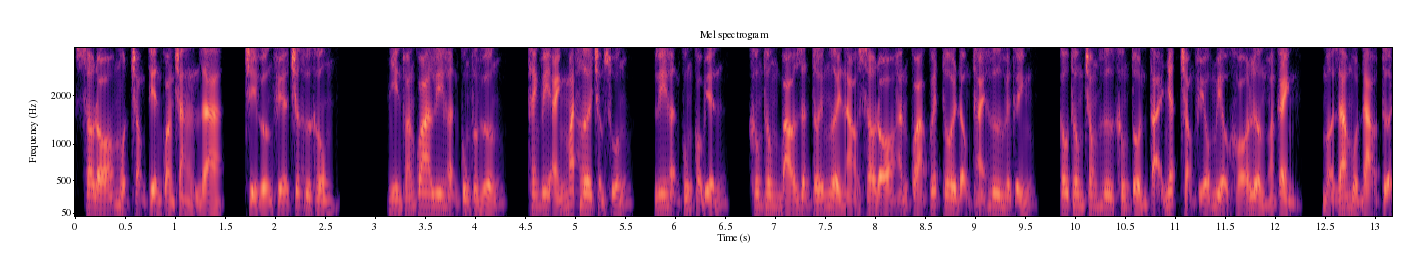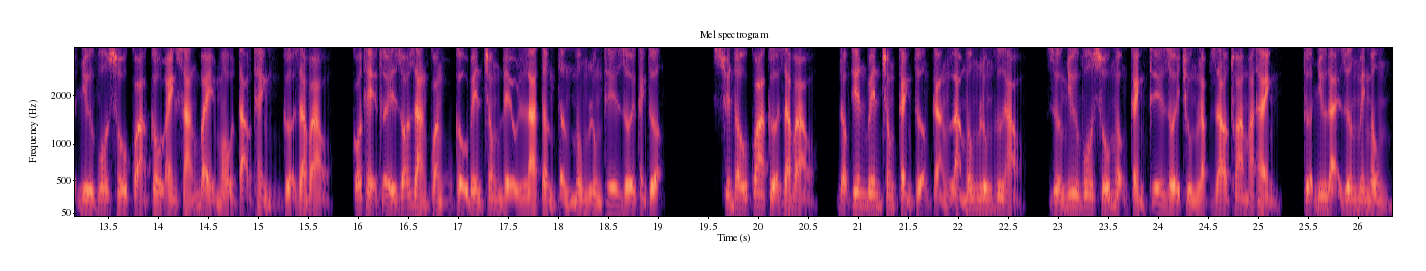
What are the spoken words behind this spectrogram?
sau đó một trọng tiên quang tràn ra, chỉ hướng phía trước hư không. Nhìn thoáng qua ly hận cung phương hướng, thanh vi ánh mắt hơi trầm xuống, ly hận cung có biến, không thông báo dẫn tới người nào, sau đó hắn quả quyết thôi động thái hư huyễn kính, câu thông trong hư không tồn tại nhất trọng phiếu miểu khó lường hoàn cảnh, mở ra một đạo tựa như vô số quả cầu ánh sáng bảy màu tạo thành cửa ra vào, có thể thấy rõ ràng quang cầu bên trong đều là tầng tầng mông lung thế giới cảnh tượng. Xuyên đấu qua cửa ra vào, động tiên bên trong cảnh tượng càng là mông lung hư hảo dường như vô số ngộng cảnh thế giới trùng lập giao thoa mà thành, tựa như đại dương mênh mông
